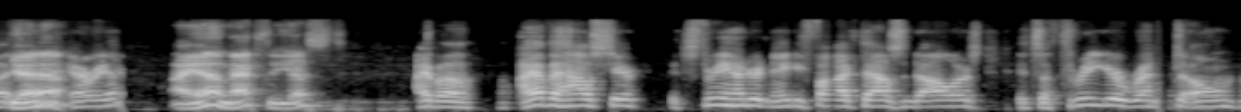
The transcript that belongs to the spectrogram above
uh, in Yeah. the area? I am actually, yes. I have a, I have a house here. It's three hundred and eighty-five thousand dollars. It's a three-year rent to own,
